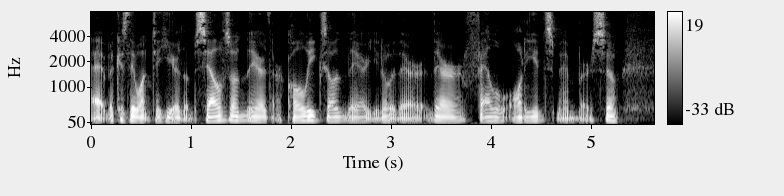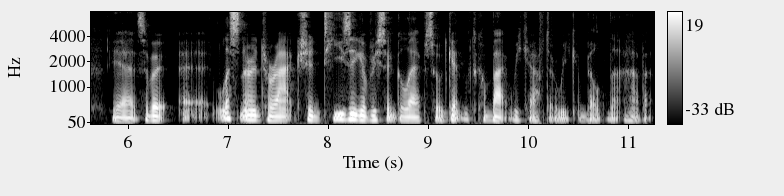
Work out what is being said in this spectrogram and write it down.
uh, because they want to hear themselves on there, their colleagues on there, you know, their, their fellow audience members. So, yeah, it's about uh, listener interaction, teasing every single episode, getting them to come back week after week and building that habit.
